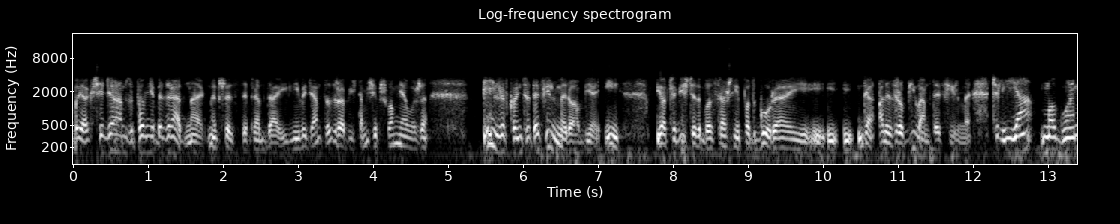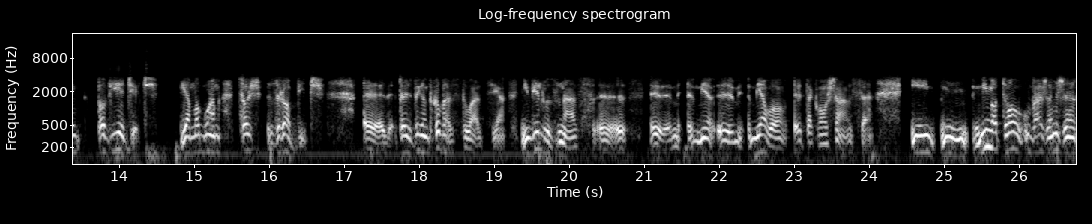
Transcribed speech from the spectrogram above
bo jak siedziałam zupełnie bezradna, jak my wszyscy, prawda, i nie wiedziałam co zrobić, to mi się przypomniało, że, że w końcu te filmy robię i, i oczywiście to było strasznie pod górę, i, i, i, ale zrobiłam te filmy. Czyli ja mogłam powiedzieć, ja mogłam coś zrobić. E, to jest wyjątkowa sytuacja. Niewielu z nas e, e, miało taką szansę. I mm, mimo to uważam, że,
